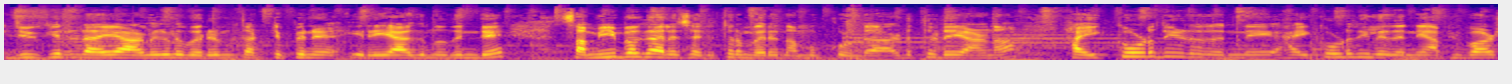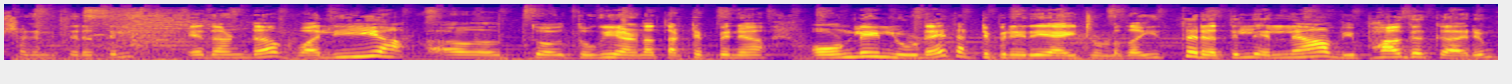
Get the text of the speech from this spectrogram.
എഡ്യൂക്കേറ്റഡായ ആളുകൾ വരും തട്ടിപ്പിന് ഇരയാകുന്നതിന്റെ സമീപകാല ചരിത്രം വരെ നമുക്കുണ്ട്. അടുത്തിടെയാണ് ഹൈക്കോടതിയുടെ തന്നെ ഹൈക്കോടതിയിലെ തന്നെ അഭിഭാഷകൻ ഇത്തരത്തിൽ ഏതാണ്ട് വലിയ തുകയാണ് തട്ടിപ്പിന് ഓൺലൈനിലൂടെ തട്ടിപ്പിന് ഇരയായിട്ടുള്ളത് ഇത്തരത്തിൽ എല്ലാ വിഭാഗക്കാരും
